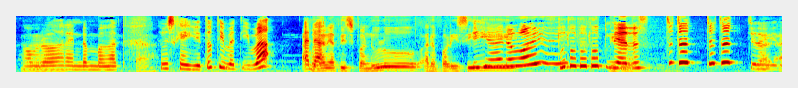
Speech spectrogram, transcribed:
Hmm. Ngobrol random banget Nah, Terus kayak gitu tiba-tiba aku ada lihat di depan dulu ada polisi Iya ada polisi tut tut tut, tut gitu. Iya terus tutut tutut Cina Nah, gitu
